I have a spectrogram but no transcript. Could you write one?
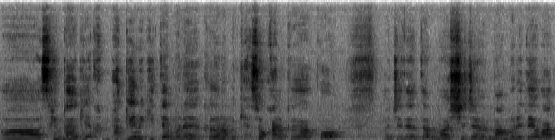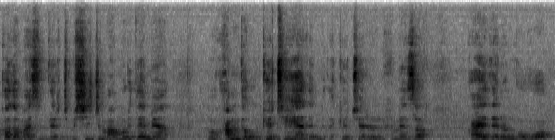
어, 생각이 안 바뀌기 때문에 그거는 뭐 계속 갈 것 같고 어찌됐든 뭐 시즌 마무리되고 아까도 말씀드렸지만 시즌 마무리되면 뭐 감독은 교체해야 됩니다. 교체를 하면서 가야 되는 거고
